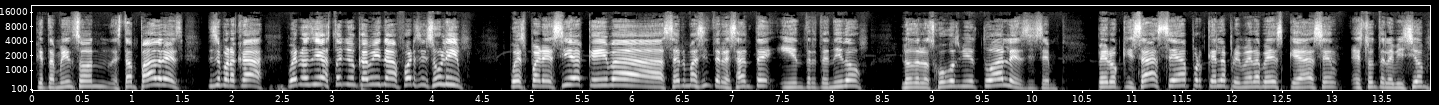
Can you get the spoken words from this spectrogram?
que también son, están padres. Dice por acá, buenos días, Toño cabina, Fuerza y Zuli. Pues parecía que iba a ser más interesante y entretenido lo de los juegos virtuales, dice. Pero quizás sea porque es la primera vez que hacen esto en televisión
